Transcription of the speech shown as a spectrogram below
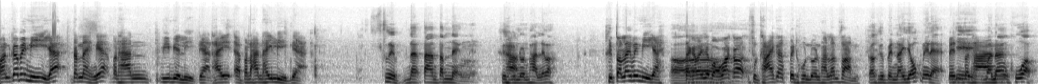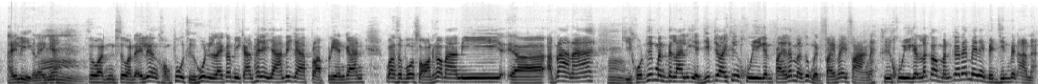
มันก็ไม่มีอีกอะตำแหน่งเนี้ยประธานพรีเมียร์ลีกเนี่ยไทยเอ่อประธานไทยลีกเนี่ย สืบตามตำแหน่งเนี่ยคือครับ คุณนวลพันธ์หรือเปล่า คือตอนแรกไม่มีไง อ๋อ แต่กำลังจะบอกว่าก็สุดท้ายก็เป็นคุณนวลพันธ์ล่ำซำ ก็คือเป็นนายกนี่แหละเป็นที่ประธาน มานั่งควบ ไทยลีกอะไรเงี้ย อืมส่วนส่วนไอ้เรื่องของผู้ถือหุ้นอะไรก็มีการพยายามที่จะปรับเปลี่ยนกันว่าสโมสรเข้ามามีเอ่ออำนาจนะกี่คนซึ่งมันเป็นรายละเอียดยิบย่อยซึ่งคุยกันไปแล้วมันก็เหมือนไฟไหม้ฟางนะคือคุยกันแล้วก็มันก็ได้ไม่ได้เป็นชิ้นเป็นอันอะ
